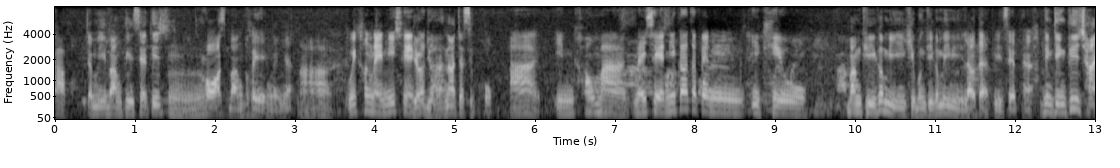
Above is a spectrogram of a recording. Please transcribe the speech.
ครับจจะมีบางพรีเซตที่อืม cross บางเพลงอะไรเงี้ยอ่าวิข้างในนี่เชนเยอะก็อยู่จะนะน่าจะ 16 อ่าอินเข้ามาในเชนนี่ก็จะเป็น EQ บางทีก็มี EQ บางทีก็ไม่มีแล้วแต่พรีเซตฮะจริงๆ พี่ใช้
